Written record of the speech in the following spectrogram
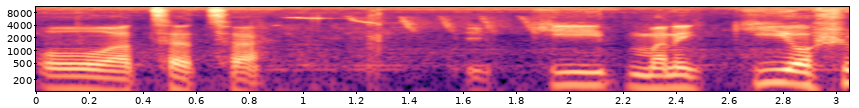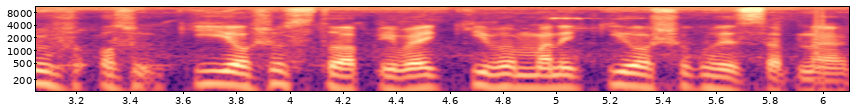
ও আচ্ছা আচ্ছা। কি মানে কি অসুখ অসু- কি অসুস্থ আপনি ভাই? কি মানে কি অসুখ হয়েছে আপনার?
